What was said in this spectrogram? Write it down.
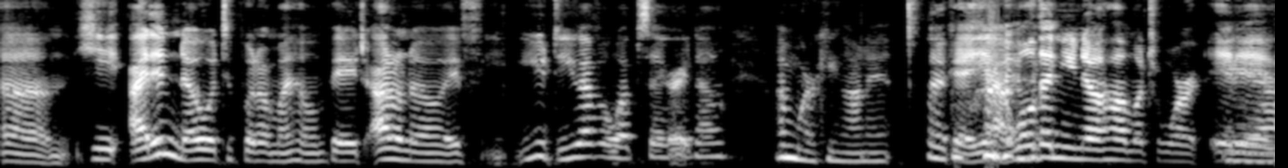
um, he I didn't know what to put on my homepage. I don't know if you do. You have a website right now? I'm working on it. Okay, yeah. Well, then you know how much work it is Yeah.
